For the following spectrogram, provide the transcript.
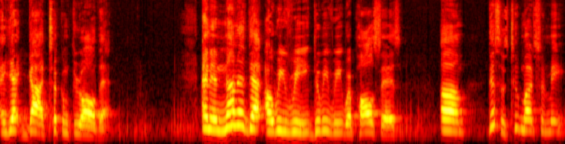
and yet God took him through all that. And in none of that are we read, do we read where Paul says, um, this is too much for me.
